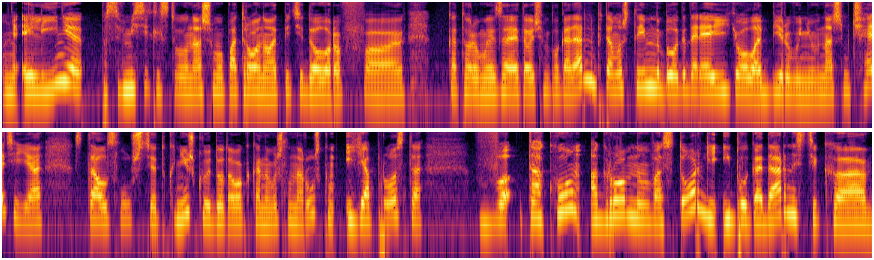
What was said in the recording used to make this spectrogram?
Элине по совместительству нашему патрону от 5 долларов, э, которой мы за это очень благодарны, потому что именно благодаря ее лоббированию в нашем чате я стала слушать эту книжку до того, как она вышла на русском, и я просто в таком огромном восторге и благодарности к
